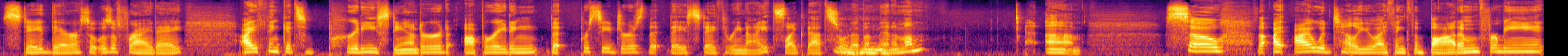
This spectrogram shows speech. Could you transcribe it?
stayed there so it was a Friday. I think it's pretty standard operating that procedures that they stay 3 nights like that's sort of a minimum. Um, so the, I, I would tell you, I think the bottom for me,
